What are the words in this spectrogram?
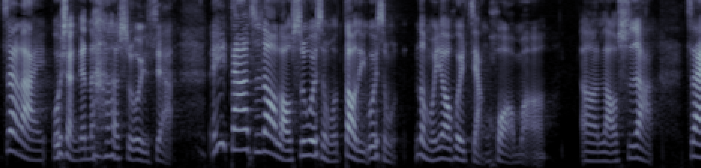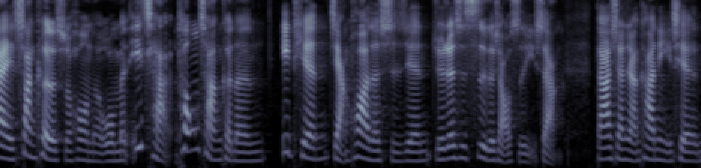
再来，我想跟大家说一下，诶，大家知道老师为什么到底为什么那么要会讲话吗？呃，老师啊。在上课的时候呢，我们一场通常可能一天讲话的时间绝对是四个小时以上。大家想想看，你以前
